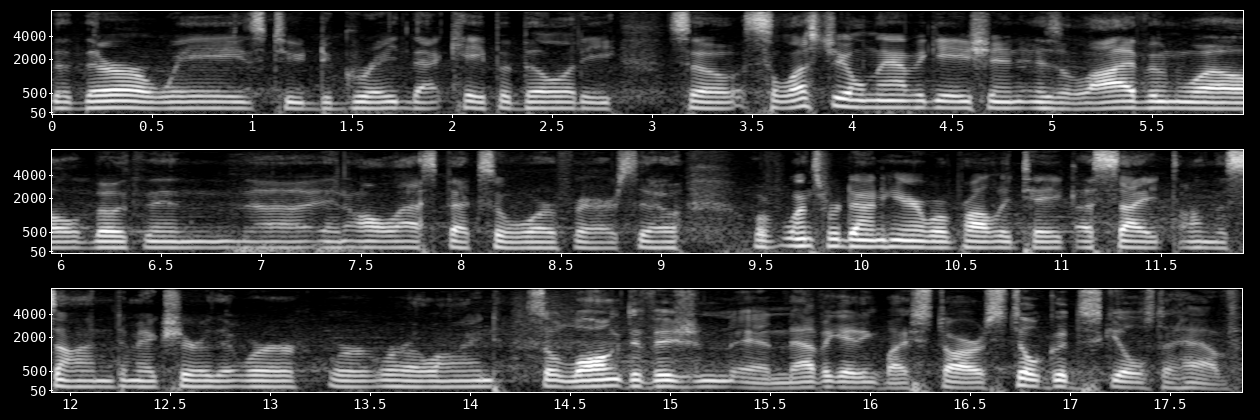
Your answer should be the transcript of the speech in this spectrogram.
that there are ways to degrade that capability. So celestial navigation is alive and well, both in uh, in all aspects of warfare. So once we're done here, we'll probably take a sight on the sun to make sure that we're we're, we're aligned. So long division and navigating by stars still good skills to have.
